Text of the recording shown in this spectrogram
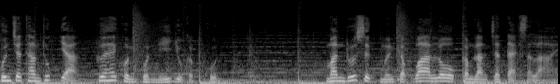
คุณจะทำทุกอย่างเพื่อให้คนคนนี้อยู่กับคุณ มันรู้สึกเหมือนกับว่าโลกกำลังจะแตกสลาย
